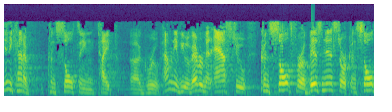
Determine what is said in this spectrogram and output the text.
any kind of consulting type uh, group? How many of you have ever been asked to consult for a business or consult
